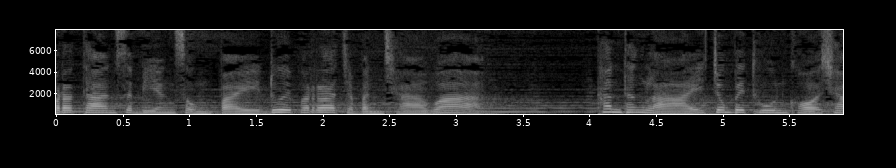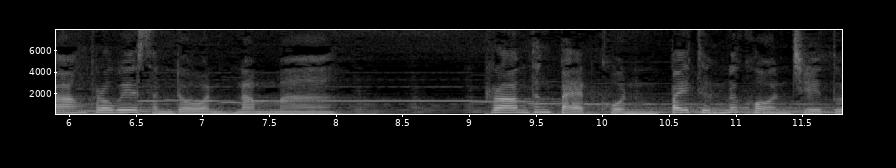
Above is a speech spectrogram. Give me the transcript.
ประธานสเสบียงส่งไปด้วยพระราชบัญชาว่า ท่านทั้งหลายจงไปทูลขอช้างพระเวสสันดรนำมา พรามทั้งแปดคนไปถึงนครเชตุ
